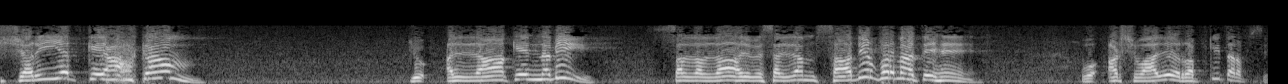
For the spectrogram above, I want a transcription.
شریعت کے احکام جو اللہ کے نبی صلی اللہ علیہ وسلم صادر فرماتے ہیں، وہ عرش والے رب کی طرف سے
